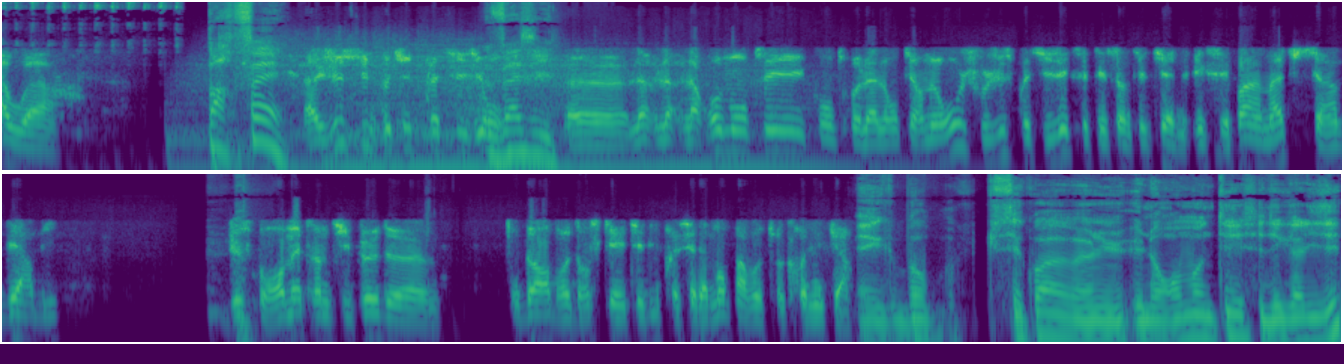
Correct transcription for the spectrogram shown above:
Awar. Parfait. Ah, juste une petite précision. Vas-y. Euh, la, la- la remontée contre la lanterne rouge, faut juste préciser que c'était Saint-Etienne et que c'est pas un match, c'est un derby. Juste pour remettre un petit peu de d'ordre dans ce qui a été dit précédemment par votre chroniqueur. Et bon, c'est quoi une une remontée C'est d'égaliser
